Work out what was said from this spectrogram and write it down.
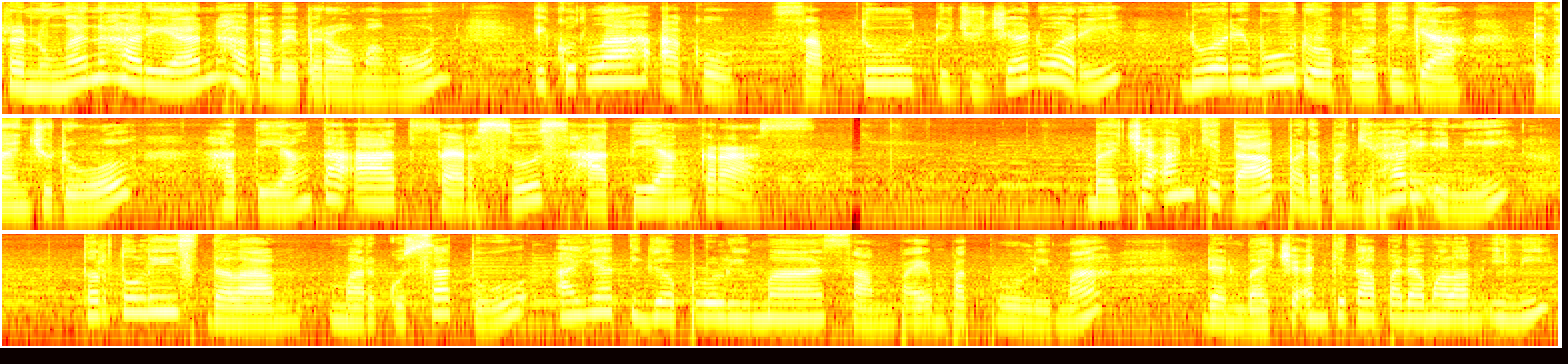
Renungan Harian HKBP Rawamangun, ikutlah aku Sabtu 7 Januari 2023 dengan judul Hati yang taat versus hati yang keras. Bacaan kita pada pagi hari ini tertulis dalam Markus 1 ayat 35 sampai 45 dan bacaan kita pada malam ini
